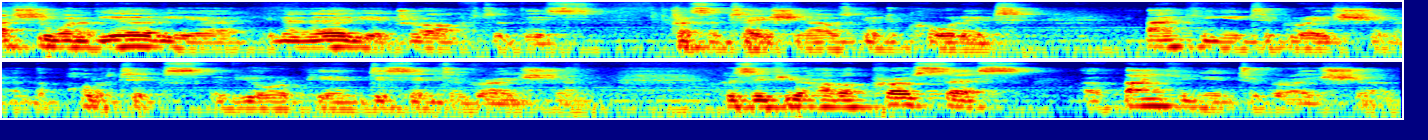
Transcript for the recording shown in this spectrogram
Actually, one of the earlier, in an earlier draft of this presentation, I was going to call it banking integration and the politics of European disintegration. Because if you have a process of banking integration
